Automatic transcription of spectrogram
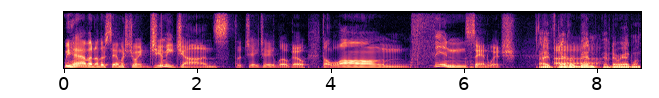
we have another sandwich joint, Jimmy John's, the JJ logo, the long, thin sandwich. I've never been. Uh, I've never had one.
